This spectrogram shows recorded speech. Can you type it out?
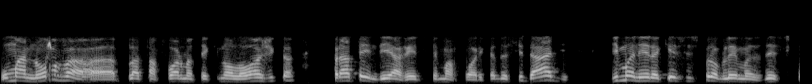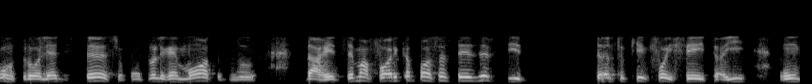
uma nova plataforma tecnológica para atender a rede semafórica da cidade, de maneira que esses problemas desse controle à distância, o controle remoto do, da rede semafórica, possa ser exercido tanto que foi feito aí um,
